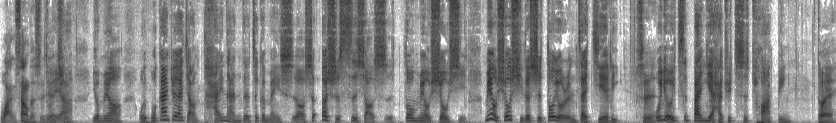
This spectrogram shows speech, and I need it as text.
晚上的时间去。有没有？我我刚才就在讲台南的这个美食哦，是二十四小时都没有休息，没有休息的是都有人在接力。是我有一次半夜还去吃剉冰，对，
